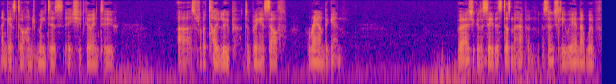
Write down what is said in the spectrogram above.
and gets to 100 meters, it should go into uh, sort of a tight loop to bring itself round again. But as you're going to see, this doesn't happen. Essentially, we end up with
